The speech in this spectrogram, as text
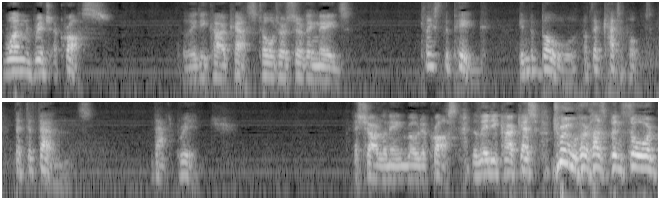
one bridge across, the Lady Carcasse told her serving maids, Place the pig in the bowl of the catapult that defends that bridge. As Charlemagne rode across, the Lady Carcasse drew her husband's sword,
